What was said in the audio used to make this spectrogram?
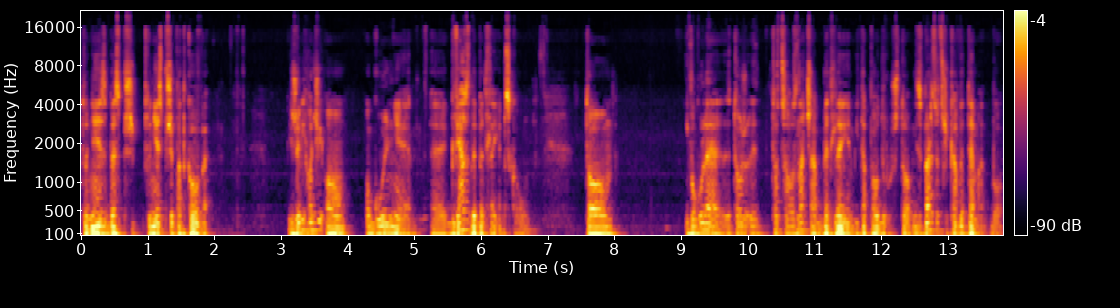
to nie, jest, bez, to nie jest przypadkowe. Jeżeli chodzi o ogólnie e, gwiazdę betlejemską, to i w ogóle to, to, co oznacza Betlejem i ta podróż, to jest bardzo ciekawy temat, bo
